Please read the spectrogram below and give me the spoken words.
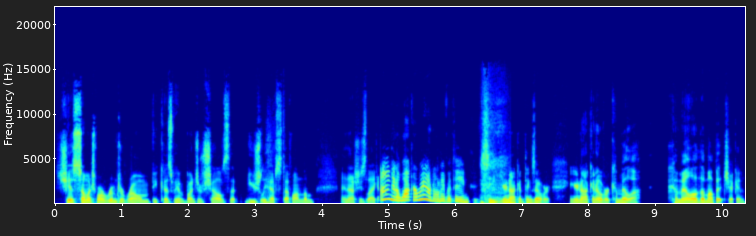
She has so much more room to roam because we have a bunch of shelves that usually have stuff on them. And now she's like, I'm going to walk around on everything. See, you're knocking things over. You're knocking over Camilla. Camilla the Muppet chicken.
